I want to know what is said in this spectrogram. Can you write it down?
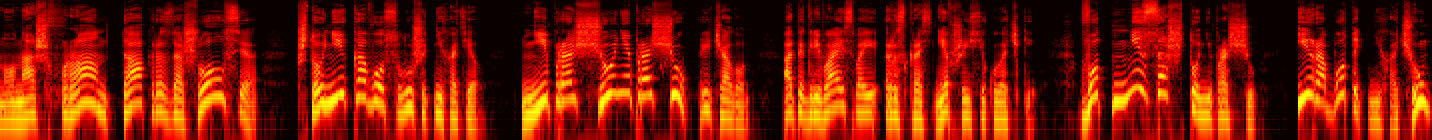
Но наш Фран так разошелся, что никого слушать не хотел. «Не прощу, не прощу!» — кричал он, отогревая свои раскрасневшиеся кулачки. «Вот ни за что не прощу! И работать не хочу!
